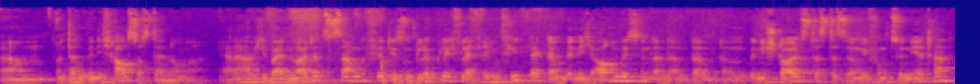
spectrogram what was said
Ähm, und dann bin ich raus aus der Nummer. Ja, dann habe ich die beiden Leute zusammengeführt, die sind glücklich, vielleicht kriegen Feedback, dann bin ich auch ein bisschen, dann, dann, dann, dann bin ich stolz, dass das irgendwie funktioniert hat.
